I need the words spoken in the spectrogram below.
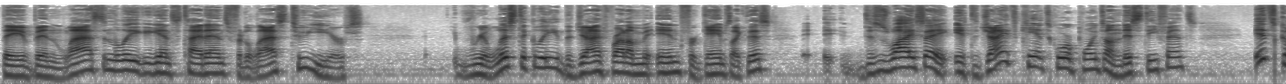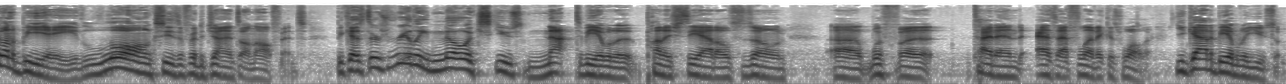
They've been last in the league against tight ends for the last two years. Realistically, the Giants brought them in for games like this. This is why I say if the Giants can't score points on this defense, it's going to be a long season for the Giants on offense because there's really no excuse not to be able to punish Seattle's zone uh, with a tight end as athletic as Waller. You got to be able to use them.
